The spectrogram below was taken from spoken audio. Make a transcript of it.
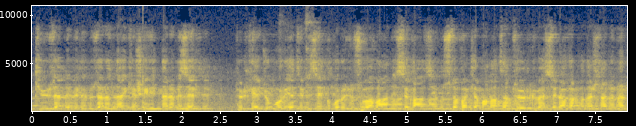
250 binin üzerindeki şehitlerimizin, Türkiye Cumhuriyetimizin kurucusu ve banisi Gazi Mustafa Kemal Atatürk ve silah arkadaşlarının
